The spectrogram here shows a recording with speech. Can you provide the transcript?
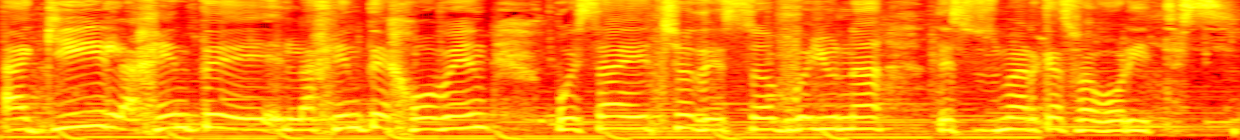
aquí la gente, la gente joven, pues ha hecho de Subway una de sus marcas favoritas.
